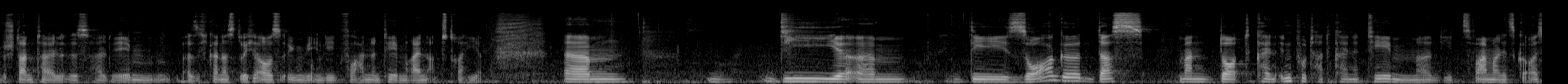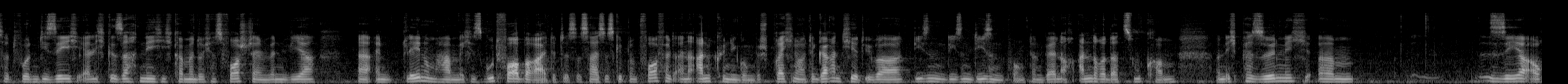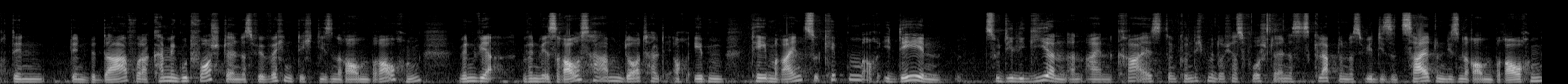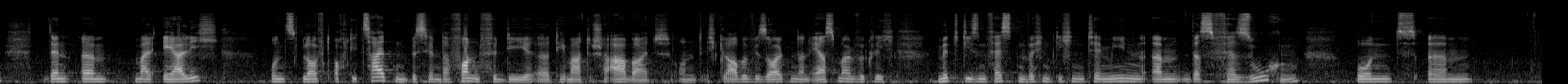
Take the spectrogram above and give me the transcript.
Bestandteil ist, halt eben, also ich kann das durchaus irgendwie in die vorhandenen Themen rein abstrahieren. Ähm, die, ähm, die Sorge, dass man dort keinen Input hat, keine Themen, äh, die zweimal jetzt geäußert wurden, die sehe ich ehrlich gesagt nicht. Ich kann mir durchaus vorstellen, wenn wir ein Plenum haben, welches gut vorbereitet ist. Das heißt, es gibt im Vorfeld eine Ankündigung. Wir sprechen heute garantiert über diesen, diesen, diesen Punkt. Dann werden auch andere dazukommen. Und ich persönlich ähm, sehe auch den, den Bedarf oder kann mir gut vorstellen, dass wir wöchentlich diesen Raum brauchen, wenn wir, wenn wir es raushaben, dort halt auch eben Themen reinzukippen, auch Ideen zu delegieren an einen Kreis, dann könnte ich mir durchaus vorstellen, dass es klappt und dass wir diese Zeit und diesen Raum brauchen. Denn ähm, mal ehrlich, uns läuft auch die Zeit ein bisschen davon für die äh, thematische Arbeit. Und ich glaube, wir sollten dann erstmal wirklich mit diesen festen wöchentlichen Terminen ähm, das versuchen und ähm,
